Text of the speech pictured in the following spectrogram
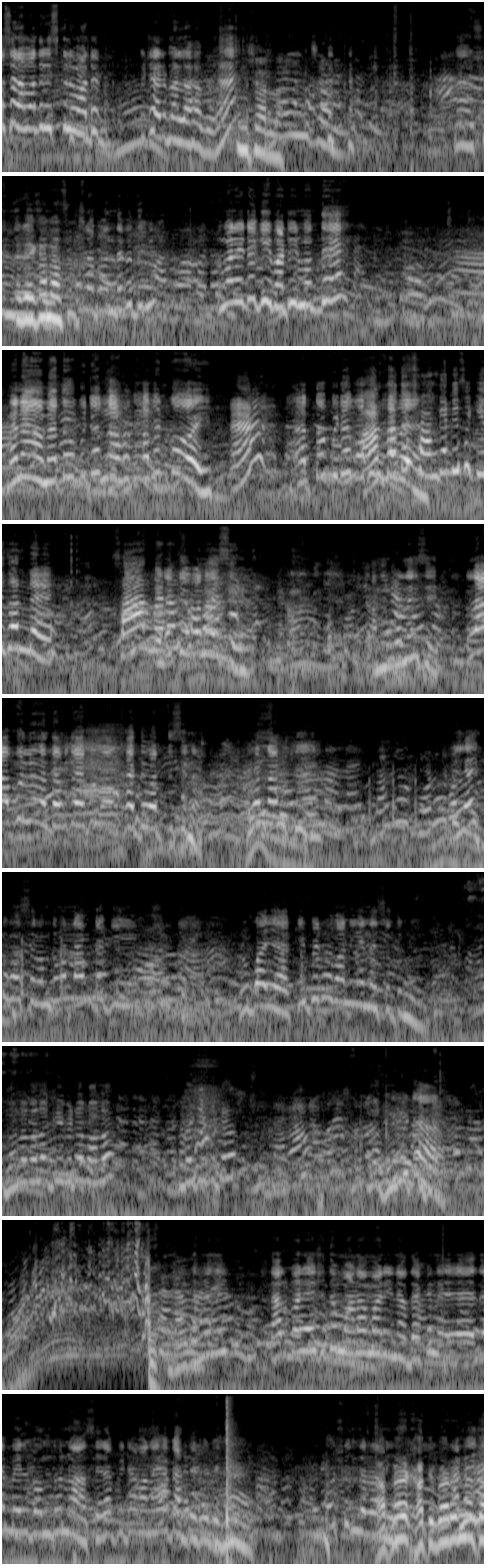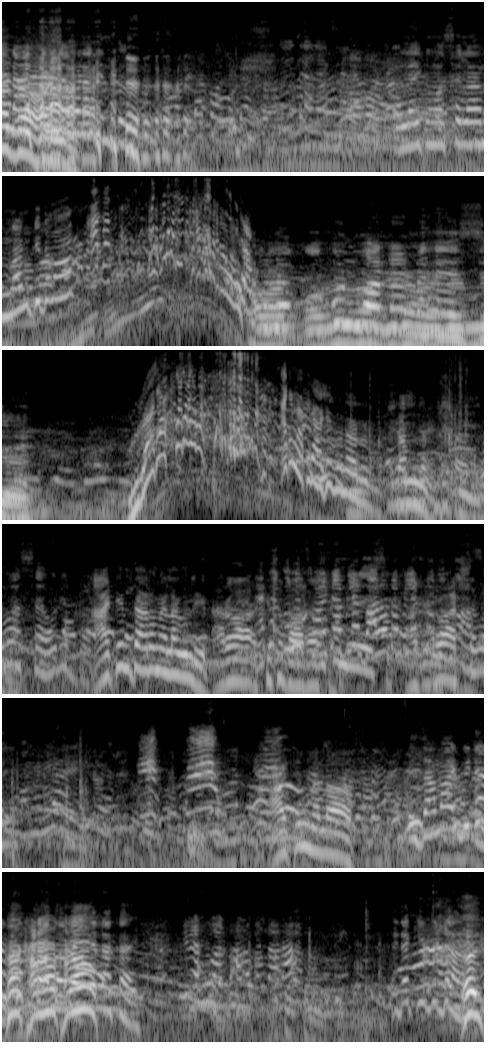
বছর আমাদের স্কুলে মাঠে পিঠার মেলা হবে হ্যাঁ? ইনশাআল্লাহ। না সুন্দর এখানে আছে। দেখো তুমি তোমার এটা কি বাটির মধ্যে? ম্যাডাম এত পিঠা খাবেন কই? হ্যাঁ? এত পিঠা কখন খাবেন? সঙ্গে দিছে কি জন্য? স্যার ম্যাডাম কে বানাইছে? আম্মু বানাইছে? লাভ হলো না আমি তো এখনও খাইতে পারতেছি না। তোমার নাম কি? ওয়ালাইকুম আসসালাম তোমার নামটা কি? রুবাইয়া কি পিঠা বানিয়ে এনেছো তুমি? বলো বলো কি পিঠা বলো? এটা কি পিঠা কি পিঠা তারপরে এই শুধু মারামারি না দেখেন এই যে মেলবন্ধনও আছে এরা পিঠা বানায় কাঁদতে করে হ্যাঁ। খুব সুন্দর আপনারা খাতে পারেন না তার হয় না। কিন্তু। ওয়ালাইকুম আসসালাম নাম কি তোমার? ও ওরে বাবা। আইটেম তো আরও মেলাগুলি আরও কিছু। আইটেম মেলা জামাই পিঠা হ্যাঁ, খাড়াও, খাড়াও। এটা কি পিঠা এই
